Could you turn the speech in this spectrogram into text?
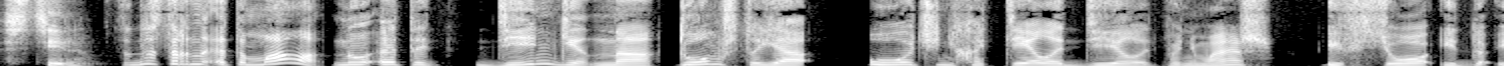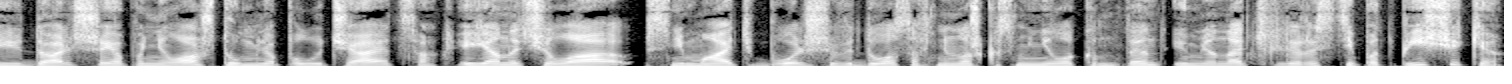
Стиль. С одной стороны, это мало, но это деньги на том, что я очень хотела делать, понимаешь? И все, и, и дальше я поняла, что у меня получается. И я начала снимать больше видосов, немножко сменила контент, и у меня начали расти подписчики.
